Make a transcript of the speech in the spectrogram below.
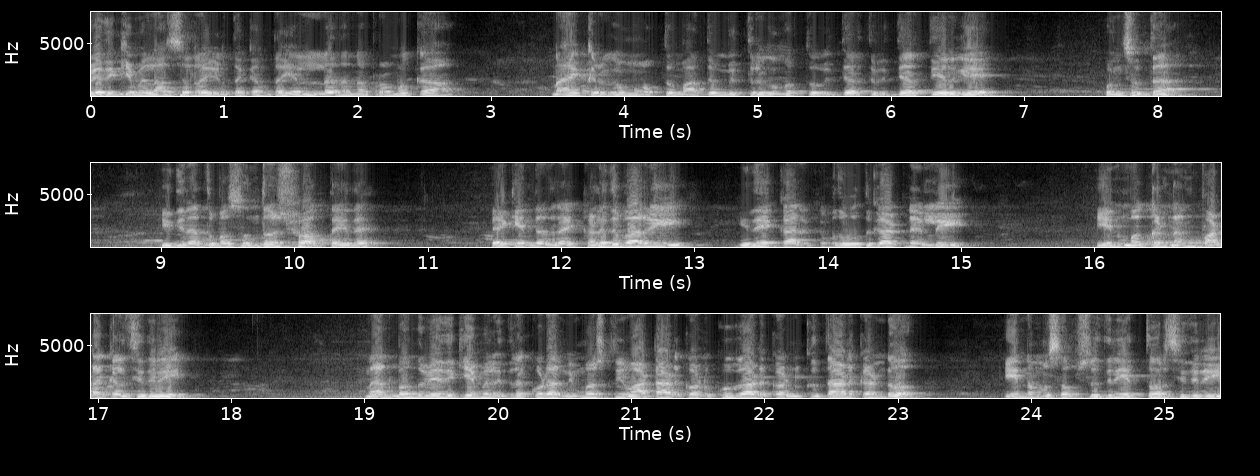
ವೇದಿಕೆ ಮೇಲೆ ಹಾಸನರಾಗಿರ್ತಕ್ಕಂಥ ಎಲ್ಲ ನನ್ನ ಪ್ರಮುಖ ನಾಯಕರಿಗೂ ಮತ್ತು ಮಾಧ್ಯಮ ಮಿತ್ರರಿಗೂ ಮತ್ತು ವಿದ್ಯಾರ್ಥಿ ವಿದ್ಯಾರ್ಥಿಯರಿಗೆ ಒಂದ್ಸುತ್ತ ಈ ದಿನ ತುಂಬ ಸಂತೋಷವಾಗ್ತಾ ಇದೆ. ಯಾಕೆಂತಂದರೆ ಕಳೆದ ಬಾರಿ ಇದೇ ಕಾರ್ಯಕ್ರಮದ ಉದ್ಘಾಟನೆಯಲ್ಲಿ ಏನು ಮಕ್ಕಳು ನಂಗೆ ಪಾಠ ಕಲಿಸಿದಿರಿ ನಾನು ಬಂದು ವೇದಿಕೆಯ ಮೇಲೆ ಇದ್ರೂ ಕೂಡ ನಿಮ್ಮಷ್ಟು ನೀವು ಆಟ ಆಡ್ಕೊಂಡು ಕೂಗಾಡ್ಕೊಂಡು ಕುದ್ದಾಡ್ಕೊಂಡು ಏನು ನಮ್ಮ ಸಂಸ್ಕೃತಿನ ಎತ್ತಿ ತೋರಿಸಿದಿರಿ?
